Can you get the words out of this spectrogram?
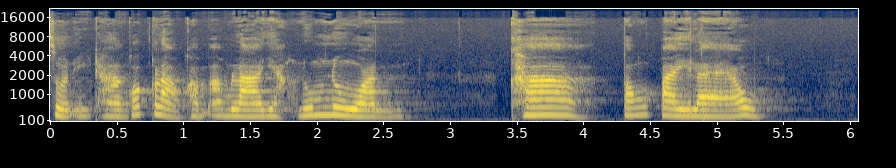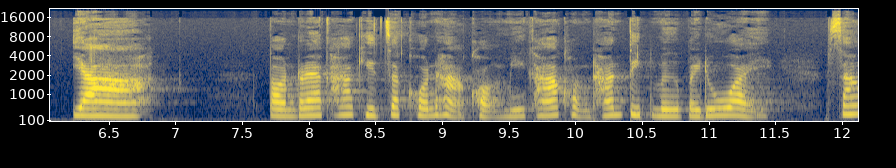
ส่วนอีกทางก็กล่าวคำอำลาอย่างนุ่มนวล ข้าต้องไปแล้วอย่าตอนแรกข้าคิดจะค้นหาของมีค่าของท่านติดมือไปด้วย สร้าง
